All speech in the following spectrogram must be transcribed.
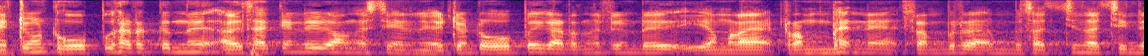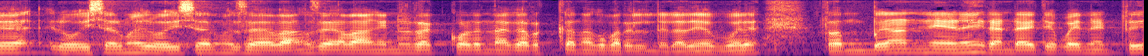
ഏറ്റവും ടോപ്പ് കിടക്കുന്ന അത് സെക്കൻഡ് ലോങ്ങസ്റ്റ് ആയിരുന്നു. ഏറ്റവും ടോപ്പ് കടന്നിട്ടുണ്ട് നമ്മളെ ട്രംപ് തന്നെ. ട്രംപ് ട്രംപ് സച്ചിൻ സച്ചിന്റെ രോഹിത് ശർമ്മ രോഹിത് ശർമ്മ സേവാങ് സേവാങ്ങിന്റെ റെക്കോർഡ് നകർക്കുക എന്നൊക്കെ പറയുന്നുണ്ടല്ലോ. അതേപോലെ ട്രംപ് തന്നെയാണ് രണ്ടായിരത്തി പതിനെട്ട്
